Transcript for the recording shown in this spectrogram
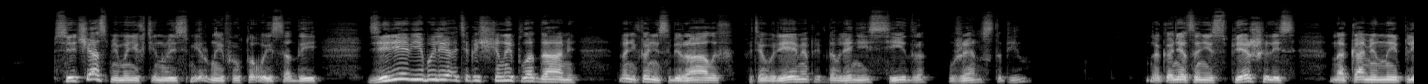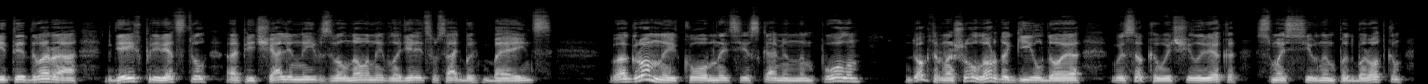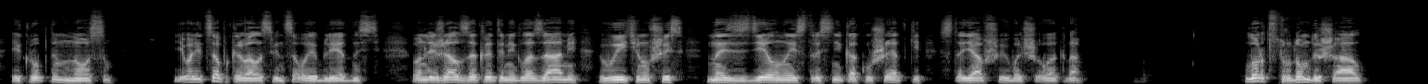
Сейчас мимо них тянулись мирные фруктовые сады, деревья были отягощены плодами, но никто не собирал их, хотя время приготовления сидра уже наступило. Наконец они спешились на каменные плиты двора, где их приветствовал опечаленный и взволнованный владелец усадьбы Бэйнс. В огромной комнате с каменным полом доктор нашел лорда Гилдоя, высокого человека с массивным подбородком и крупным носом. Его лицо покрывало свинцовая бледность. Он лежал с закрытыми глазами, вытянувшись на сделанной из тростника кушетки, стоявшую у большого окна. Лорд с трудом дышал,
